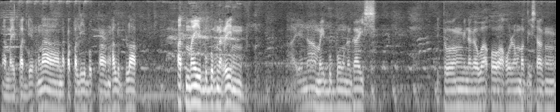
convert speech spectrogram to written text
Ah, may pader na nakapalibot ng hollow block. At may bubong na rin. Ayan na, may bubong na guys. Ito ang ginagawa ko. Ako lang mag-isang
